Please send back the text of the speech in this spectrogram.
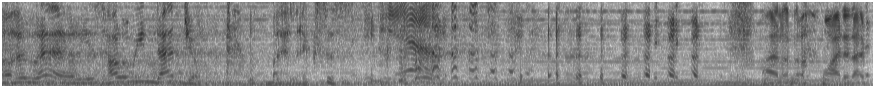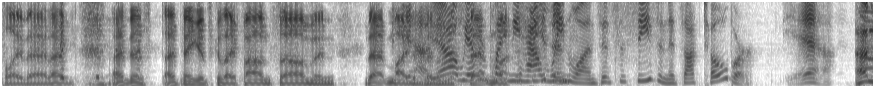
a hilarious Halloween dad joke by Alexis. Yeah. I don't know why did I play that. I I just I think it's because I found some and that might have been. a Yeah, mis- we that haven't played might- any Halloween ones. It's the season. It's October. Yeah. And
